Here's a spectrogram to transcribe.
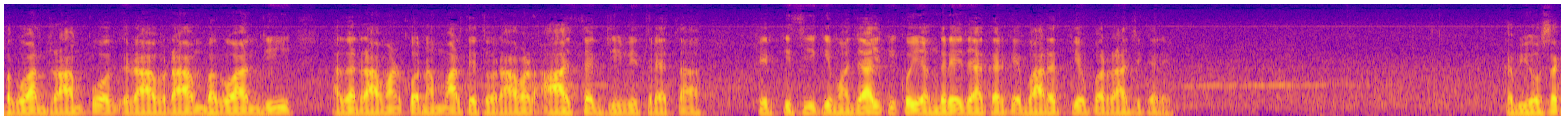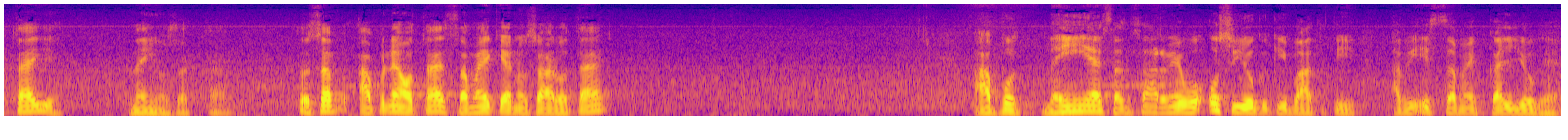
भगवान राम को राम राम भगवान जी अगर रावण को न मारते तो रावण आज तक जीवित रहता। फिर किसी की मजाल की कोई अंग्रेज़ आकर के भारत के ऊपर राज करे? कभी हो सकता है ये? नहीं हो सकता है। तो सब अपने होता है, समय के अनुसार होता है। आप वो नहीं है संसार में, वो उस युग की बात थी। अभी इस समय कल युग है।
